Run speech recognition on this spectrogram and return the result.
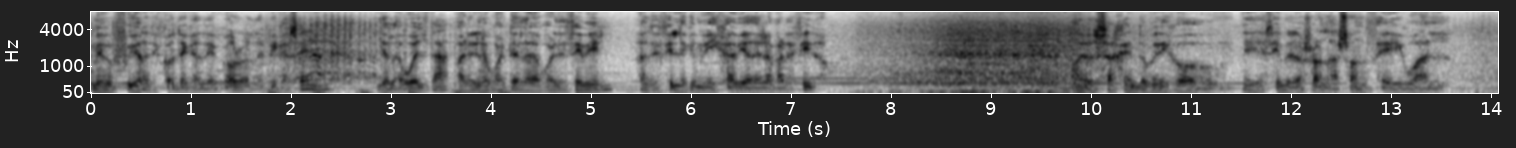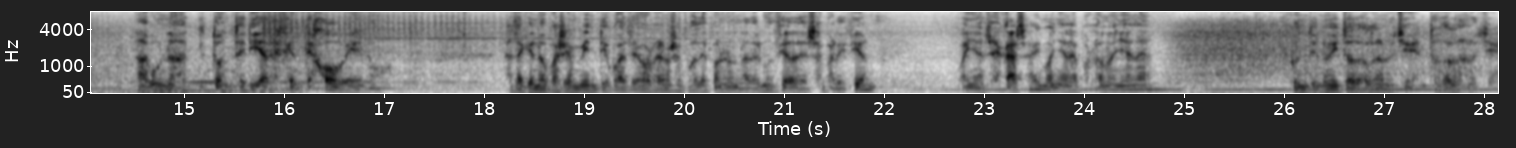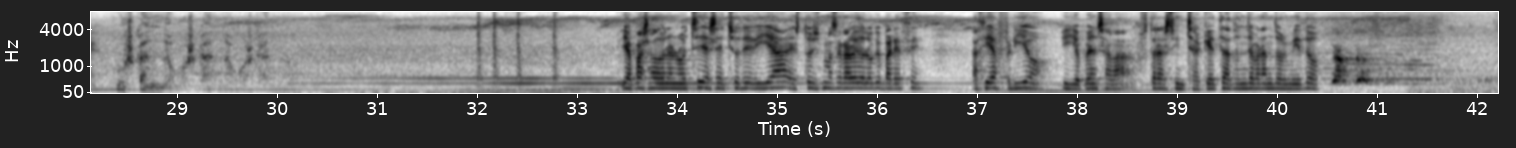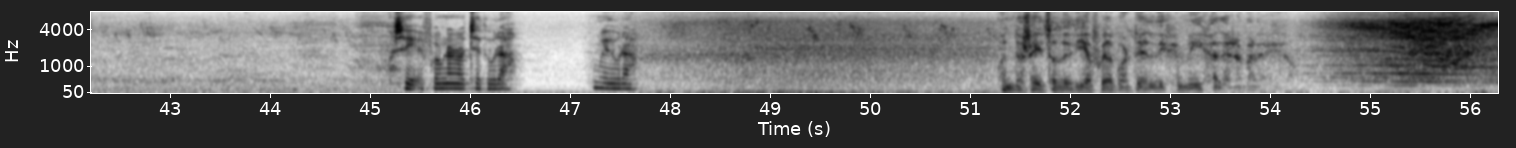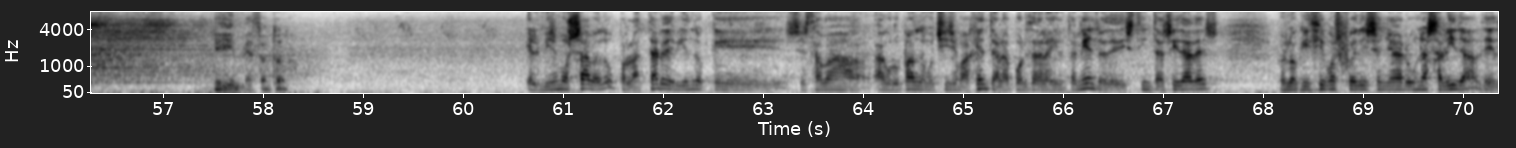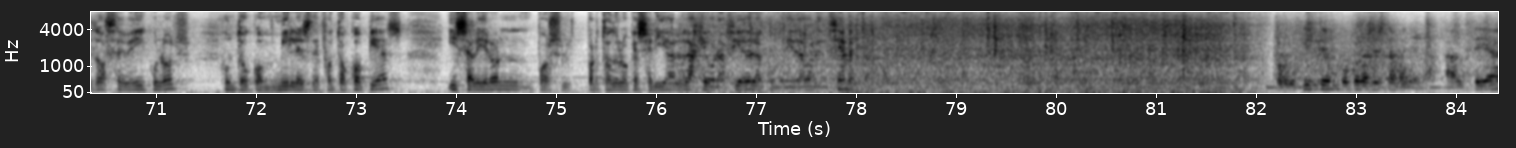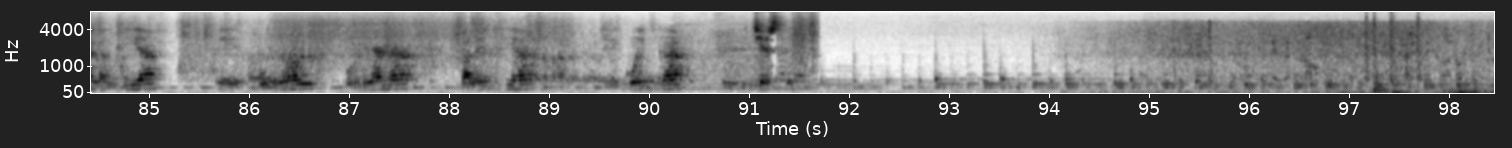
Me fui a la discoteca de Coros de Picasso y la vuelta paré en el cuartel de la Guardia Civil a decirle que mi hija había desaparecido. El sargento me dijo, sí, pero son las 11 igual. Alguna tontería de gente joven o hasta que no pasen 24 horas no se puede poner una denuncia de desaparición. Váyanse a casa y mañana por la mañana continué toda la noche, toda la noche, buscando, buscando, Ya ha pasado la noche, ya se ha hecho de día, esto es más grave de lo que parece. Hacía frío y yo pensaba, ostras, sin chaqueta, ¿dónde habrán dormido? Sí, fue una noche dura, muy dura. Cuando se hizo de día fui al cuartel dije, mi hija ha desaparecido. Y empezó todo. El mismo sábado, por la tarde, viendo que se estaba agrupando muchísima gente a la puerta del ayuntamiento de distintas edades, pues lo que hicimos fue diseñar una salida de 12 vehículos junto con miles de fotocopias y salieron pues, por todo lo que sería la geografía de la comunidad valenciana. Por decirte un poco las de esta mañana. Altea, Gandía, eh, Buñol, Burriana, Valencia, eh, Cuenca y Cheste.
